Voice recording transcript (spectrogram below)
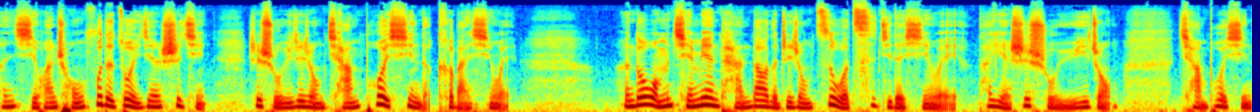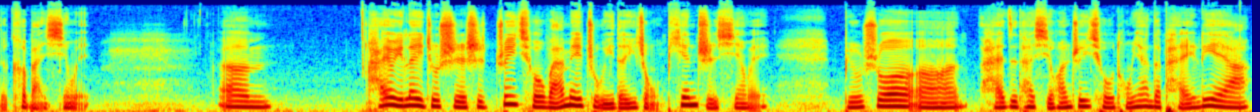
很喜欢重复的做一件事情，是属于这种强迫性的刻板行为。很多我们前面谈到的这种自我刺激的行为，它也是属于一种强迫性的刻板行为。嗯，还有一类就是是追求完美主义的一种偏执行为，比如说，呃，孩子他喜欢追求同样的排列啊，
